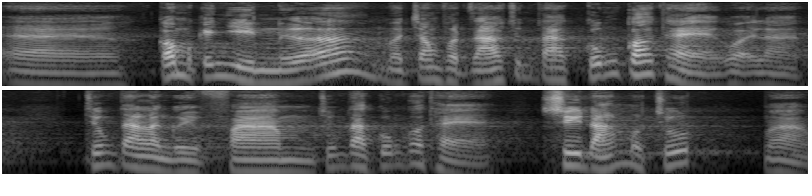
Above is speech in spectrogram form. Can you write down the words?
à, có một cái nhìn nữa mà trong phật giáo chúng ta cũng có thể gọi là chúng ta là người phàm chúng ta cũng có thể suy đoán một chút mà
